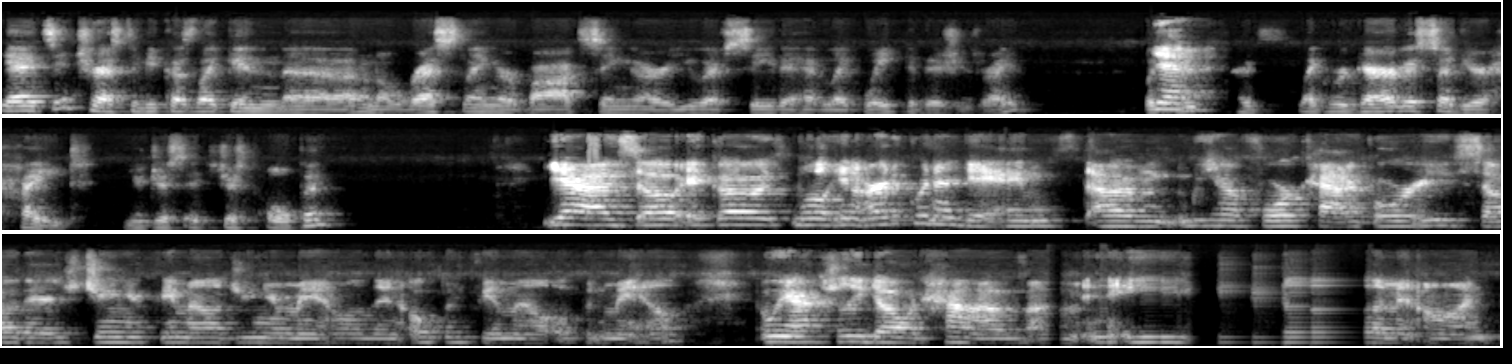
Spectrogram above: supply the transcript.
Yeah, it's interesting because like in uh, I don't know wrestling or boxing or UFC, they have like weight divisions, right? But yeah. You, like regardless of your height, you just it's just open. Yeah, so it goes well in Arctic Winter Games. Um, we have four categories. So there's junior female, junior male, then open female, open male, and we actually don't have um, an age limit on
